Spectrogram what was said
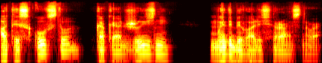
От искусства, как и от жизни, мы добивались разного.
